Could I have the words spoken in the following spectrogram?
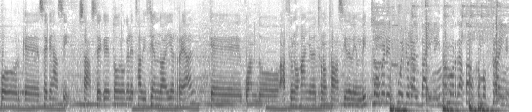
porque sé que es así. O sea, sé que todo lo que le está diciendo ahí es real, que cuando hace unos años esto no estaba así de bien visto. Mover el cuello era el baile, íbamos rapados como fraile,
